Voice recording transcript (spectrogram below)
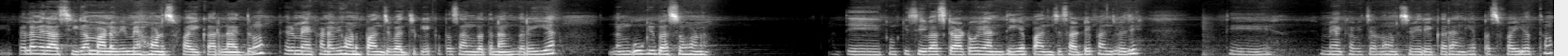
ਤੇ ਪਹਿਲਾਂ ਮੇਰਾ ਸੀਗਾ ਮਨ ਵੀ ਮੈਂ ਹੁਣ ਸਫ਼ਾਈ ਕਰ ਲਾਂ ਇਧਰੋਂ। ਫਿਰ ਮੈਂ ਕਹਣਾ ਵੀ ਹੁਣ 5 ਵਜ ਗਏ, ਇੱਕ ਤਾਂ ਸੰਗਤ ਲੰਘ ਰਹੀ ਆ। ਲੰਘੂਗੀ ਬਸ ਹੁਣ। ਤੇ ਕਿਉਂਕਿ ਸੇਵਾ ਸਟਾਰਟ ਹੋ ਜਾਂਦੀ ਹੈ 5 5:30 ਵਜੇ। ਤੇ ਮੈਂ ਕਿਹਾ ਵੀ ਚਲੋ ਹੁਣ ਸਵੇਰੇ ਕਰਾਂਗੇ ਆਪਾਂ ਸਫ਼ਾਈ ਉੱਥੋਂ।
